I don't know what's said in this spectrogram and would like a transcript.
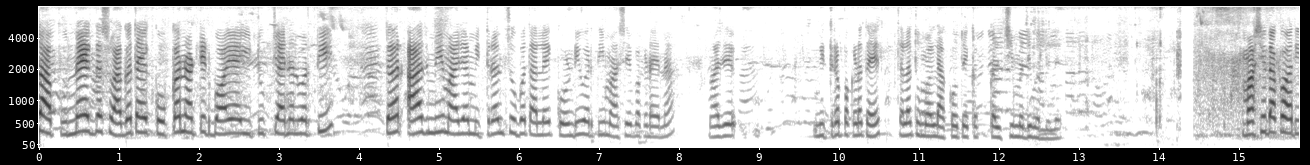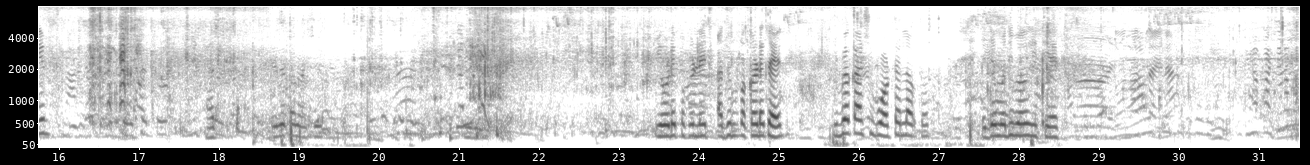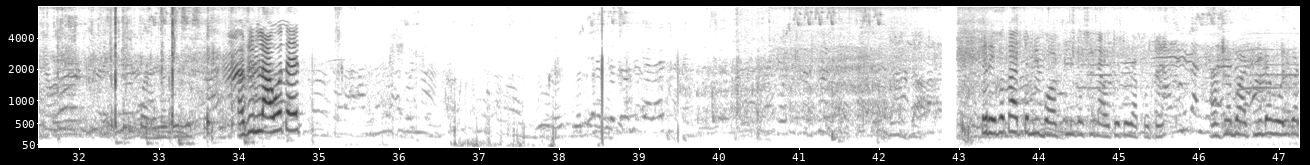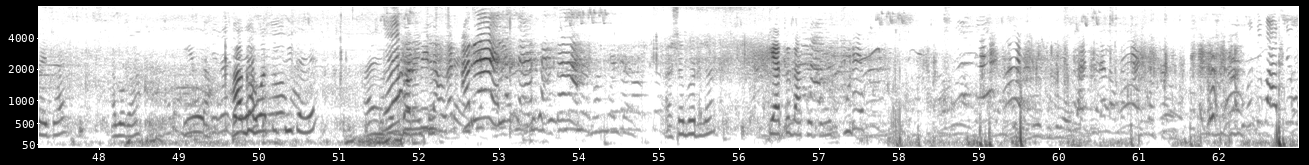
तुमचा पुन्हा एकदा स्वागत आहे कोकण हॉटेड बॉय या यूट्यूब चॅनलवरती तर आज मी माझ्या मित्रांसोबत आलो आहे कोंडीवरती मासे पकडायला. माझे मित्र पकडत आहेत. चला तुम्हाला दाखवतो एका कलचीमध्ये भरलेले मासे दाखव आर्यन. एवढे पकडले आहेत अजून पकडत आहेत. हे बघा अशी बॉटल लावतात. त्याच्यामध्ये बघा किती आहेत. अजून लावत आहेत. तर हे बघा आता मी बॉटली कशी लावतो ते दाखवतो. अशा बॉटलीला होल करायचा हा बघा. हा गव्हाचं पीठ आहे. असं भरलं की आता दाखवतो. मी. पुढे.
